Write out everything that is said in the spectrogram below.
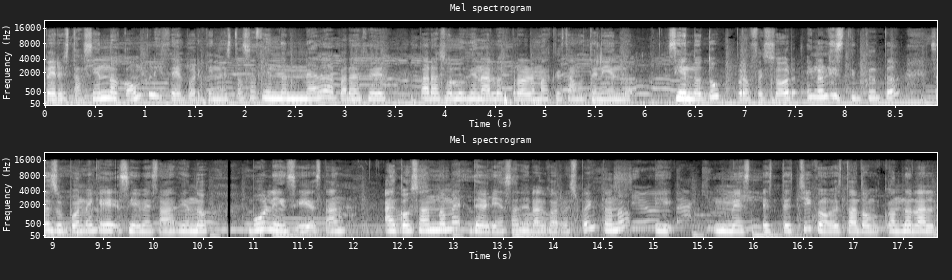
pero está siendo cómplice, porque no estás haciendo nada para hacer, para solucionar los problemas que estamos teniendo. Siendo tú profesor en un instituto, se supone que si me están haciendo bullying, si están acosándome, deberías hacer algo al respecto, ¿no? Y este chico está tocando las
